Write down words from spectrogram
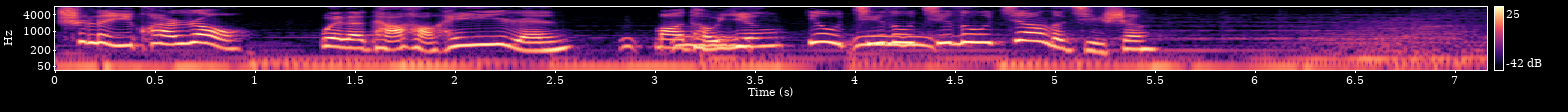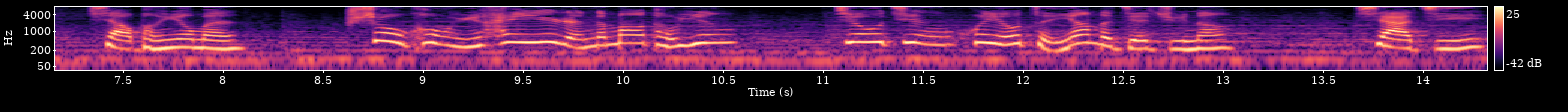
吃了一块肉，为了讨好黑衣人，猫头鹰又叽噜叽噜叫了几声。小朋友们。受控于黑衣人的猫头鹰，究竟会有怎样的结局呢？下集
